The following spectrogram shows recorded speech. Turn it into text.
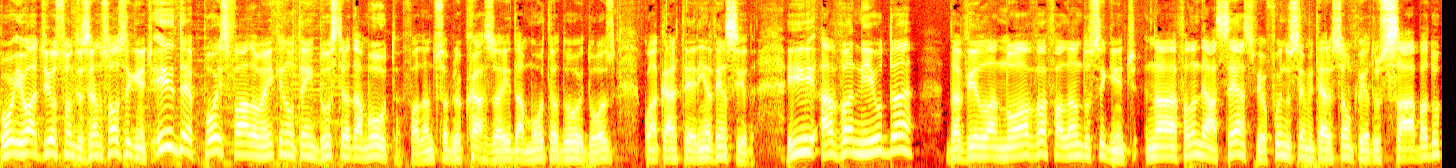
O, e o Adilson dizendo só o seguinte, e depois falam aí que não tem indústria da multa, falando sobre o caso aí da multa do idoso com a carteirinha vencida. E a Vanilda da Vila Nova falando o seguinte, na, falando em acesso, eu fui no cemitério São Pedro sábado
